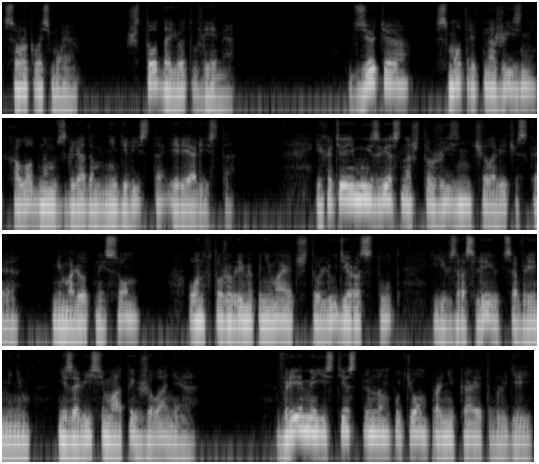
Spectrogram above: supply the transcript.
48. Что дает время? Дзётё смотрит на жизнь холодным взглядом нигилиста и реалиста. И хотя ему известно, что жизнь человеческая — мимолетный сон, он в то же время понимает, что люди растут и взрослеют со временем, независимо от их желания. Время естественным путем проникает в людей,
